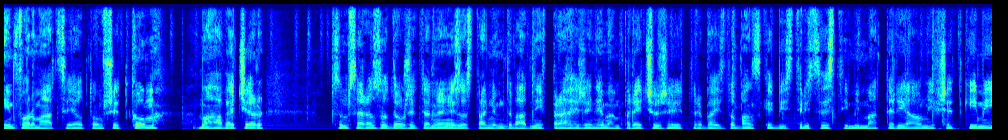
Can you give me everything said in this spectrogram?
informácie o tom všetkom. No a večer som sa rozhodol, že teda nezostanem dva dny v Prahe, že nemám prečo, že treba ísť do Banskej Bystrice s tými materiálmi všetkými.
